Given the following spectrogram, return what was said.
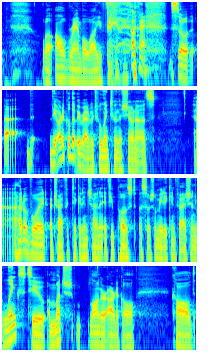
well, I'll ramble while you figure it. Out. Okay. so uh, the, the article that we read, which we'll link to in the show notes uh, how to avoid a traffic ticket in China if you post a social media confession links to a much longer article called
